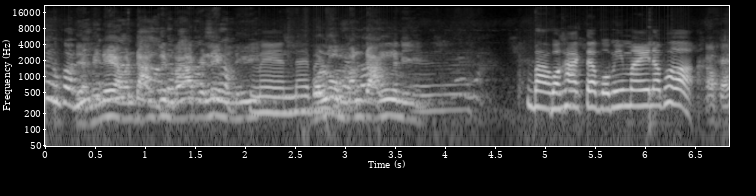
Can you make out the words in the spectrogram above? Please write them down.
ยก่อนเดี๋ยวไม่แน่มันดังขึ้นมาไปเร่งดีแมนได้พเบิอร์ดลมมันดังกันดีเบาบ่คักแต่บ่มีไม้นะพ่อเอาของ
